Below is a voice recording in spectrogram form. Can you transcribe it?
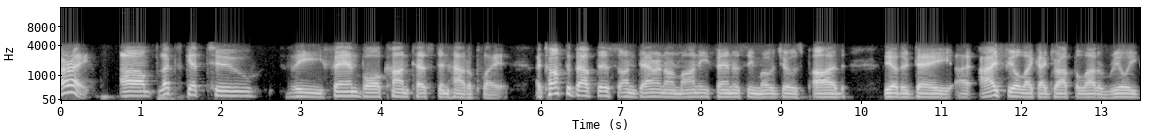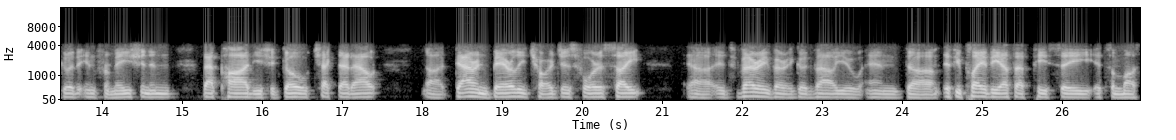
All right, um, let's get to the Fanball contest and how to play it. I talked about this on Darren Armani Fantasy Mojo's pod the other day. I, I feel like I dropped a lot of really good information in that pod. You should go check that out. Uh, Darren barely charges for his site. Uh, it's very, very good value. And uh, if you play the FFPC, it's a must,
